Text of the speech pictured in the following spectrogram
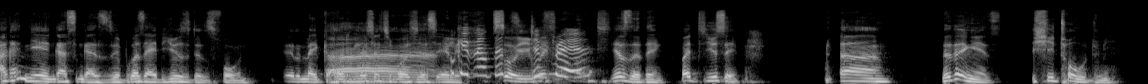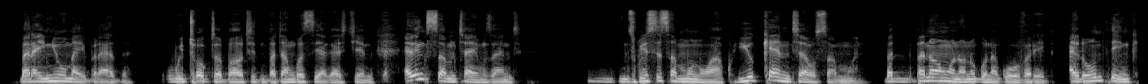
akanyenga asingazivi because I had used his phone. And, Like our relationship was just early. Okay, now that's he went- different. Here's the thing. But you see, uh, the thing is, she told me, but I knew my brother. We talked about it, but I'm going to see I think sometimes, and nzwisisa munhu wako you can tell someone but pana vamwana vanogona go over it i don't think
